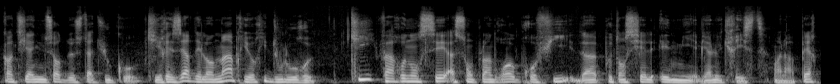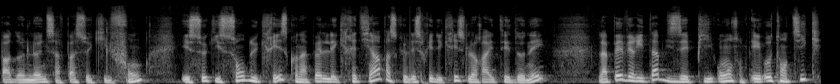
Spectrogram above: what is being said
quand il y a une sorte de statu quo qui réserve des lendemains a priori douloureux. Qui va renoncer à son plein droit au profit d'un potentiel ennemi? Eh bien, le Christ. Voilà. Père, pardonne-le, ils ne savent pas ce qu'ils font. Et ceux qui sont du Christ, qu'on appelle les chrétiens, parce que l'esprit du Christ leur a été donné, la paix véritable, disait Pie XI, est authentique,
